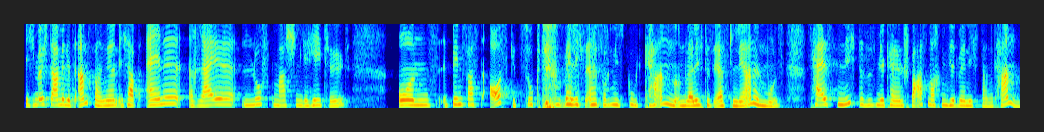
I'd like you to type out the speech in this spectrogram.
ich möchte damit jetzt anfangen. Ich habe eine Reihe Luftmaschen gehäkelt und bin fast ausgezuckt, weil ich es einfach nicht gut kann und weil ich das erst lernen muss. Das heißt nicht, dass es mir keinen Spaß machen wird, wenn ich es dann kann.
